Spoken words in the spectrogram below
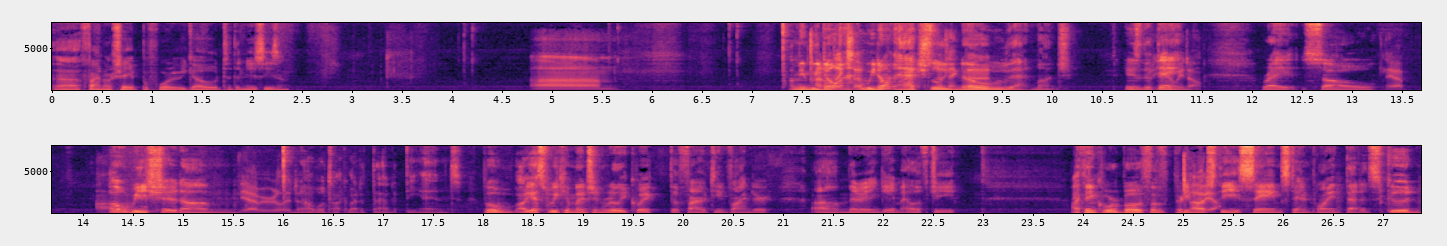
uh, final shape before we go to the new season? Um. I mean, we I don't don't so. we don't actually know that much. Is the Yeah, thing we don't. right? So Yep. Um, oh, we should um. Yeah, we really don't. No, we'll talk about it that at the end. But I guess we can mention really quick the Fire Team Finder, um, their in-game LFG. I think we're both of pretty Oh, much yeah. the same standpoint that it's good.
